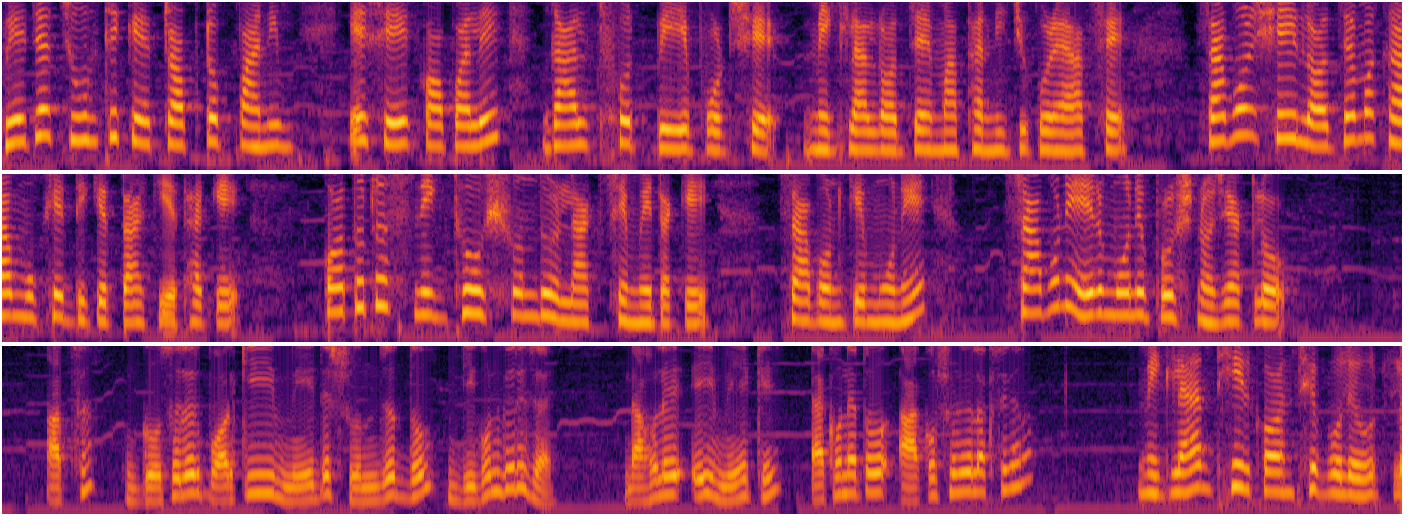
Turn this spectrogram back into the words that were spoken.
ভেজা চুল থেকে টপ টপ পানি এসে কপালে গাল ঠোঁট বেয়ে পড়ছে। মেঘলা লজ্জায় মাথা নিচু করে আছে। শ্রাবণ সেই লজ্জামাখা মুখের দিকে তাকিয়ে থাকে। কতটা স্নিগ্ধ সুন্দর লাগছে মেয়েটাকে। শ্রাবণকে মনে, শ্রাবণের মনে প্রশ্ন জাগলো। আচ্ছা গোসলের পর কি মেয়েদের সৌন্দর্য দ্বিগুণ বেড়ে যায়? না হলে এই মেয়েকে এখন এত আকর্ষণীয় লাগছে কেন? মেঘলা ধীর কণ্ঠে বলে উঠল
